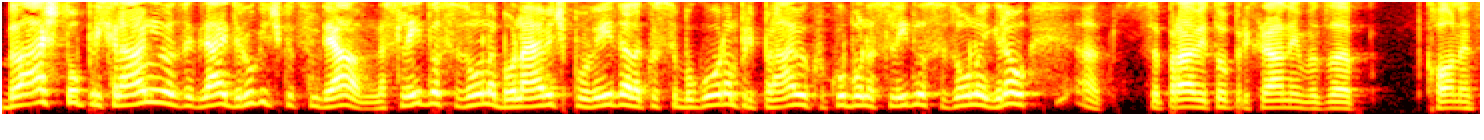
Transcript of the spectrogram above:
blaž to prihranijo za kdaj drugič, kot sem dejal. Naslednja sezona bo največ povedala, ko se bo Goran pripravil, kako bo naslednjo sezono igral. Ja, se pravi, to prihranijo za konec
